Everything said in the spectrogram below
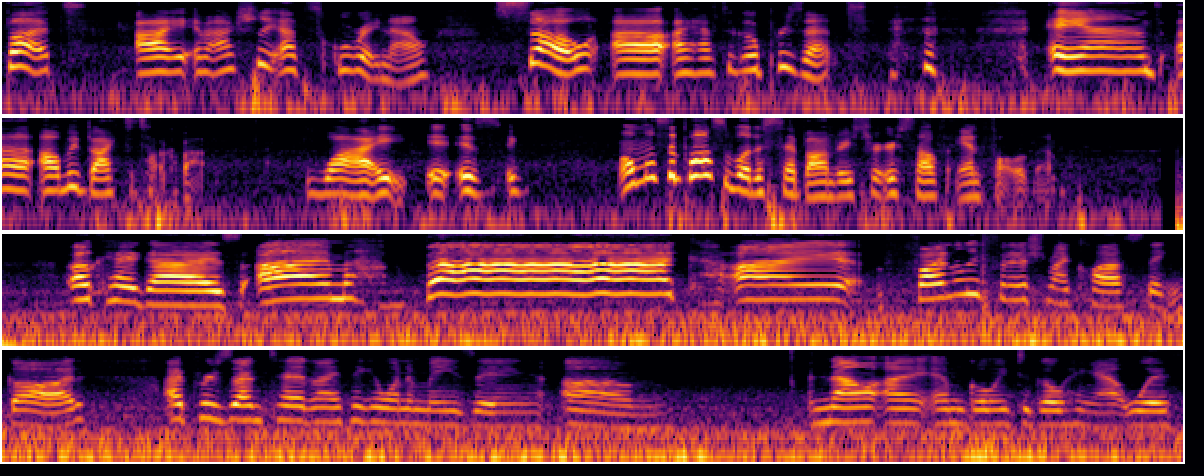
but I am actually at school right now, so uh, I have to go present, and uh, I'll be back to talk about why it is almost impossible to set boundaries for yourself and follow them. Okay, guys, I'm back. I finally finished my class, thank God. I presented and I think it went amazing. Um, now I am going to go hang out with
